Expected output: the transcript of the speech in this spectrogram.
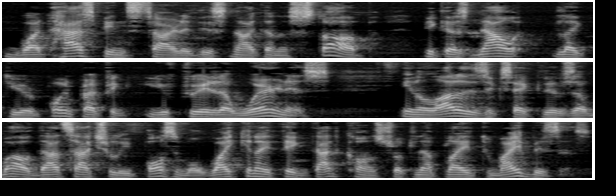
What has been started is not going to stop because now, like to your point, Patrick, you've created awareness in a lot of these executives that, wow, that's actually possible. Why can I take that construct and apply it to my business?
